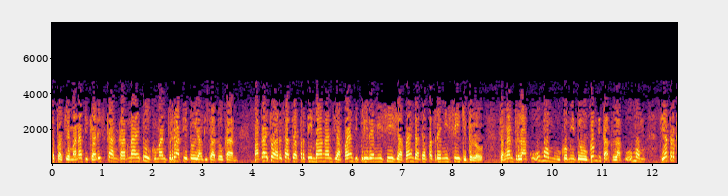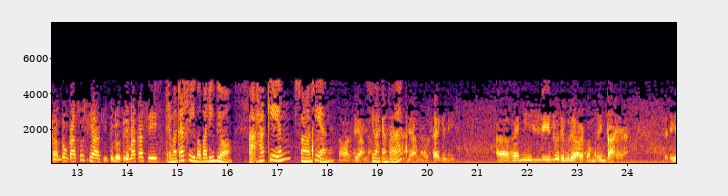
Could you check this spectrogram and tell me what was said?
sebagaimana digariskan. Karena itu hukuman berat itu yang dijatuhkan. Maka itu harus ada pertimbangan siapa yang diberi remisi, siapa yang tidak dapat remisi gitu loh. Jangan berlaku umum hukum itu. Hukum tidak berlaku umum. Dia tergantung kasusnya gitu loh. Terima kasih. Terima kasih Bapak Dibio. Pak Hakim, selamat siang. Selamat siang. Silahkan Pak. Ya, menurut saya gini remisi itu diberi oleh pemerintah ya. Jadi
